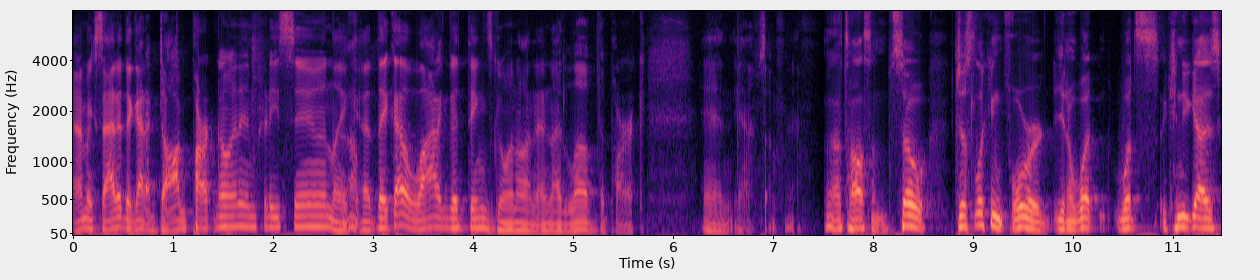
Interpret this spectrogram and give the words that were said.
I'm excited. They got a dog park going in pretty soon. Like uh, they got a lot of good things going on, and I love the park. And yeah, so yeah. That's awesome. So, just looking forward, you know, what what's can you guys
